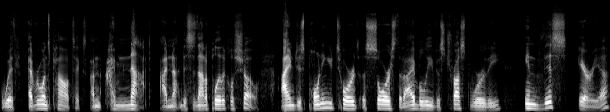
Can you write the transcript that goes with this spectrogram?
with everyone's politics. I'm I'm not. I'm not this is not a political show. I'm just pointing you towards a source that I believe is trustworthy in this area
